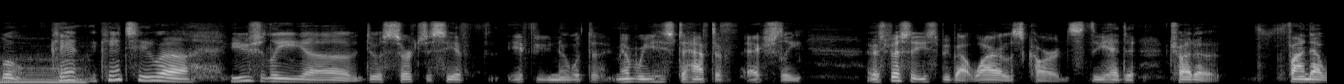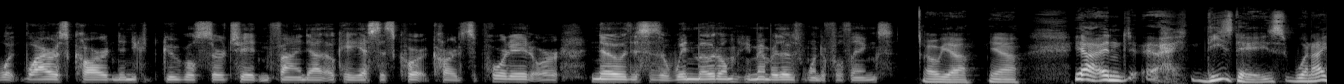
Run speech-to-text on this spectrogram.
Well, can't can't you uh, usually uh, do a search to see if if you know what the? Remember, we used to have to actually, especially it used to be about wireless cards. You had to try to find out what wireless card, and then you could Google search it and find out. Okay, yes, this card is supported, or no, this is a Win modem. You remember those wonderful things? Oh yeah, yeah, yeah. And uh, these days, when I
